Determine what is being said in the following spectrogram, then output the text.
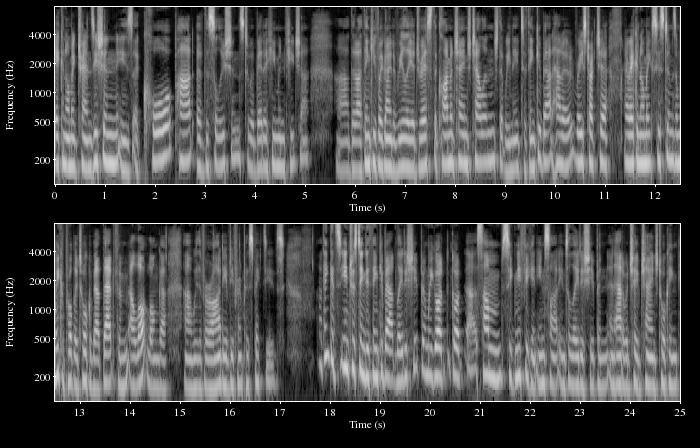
economic transition is a core part of the solutions to a better human future. Uh, that I think if we're going to really address the climate change challenge, that we need to think about how to restructure our economic systems, and we could probably talk about that for a lot longer uh, with a variety of different perspectives. I think it's interesting to think about leadership, and we got got uh, some significant insight into leadership and, and how to achieve change. Talking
